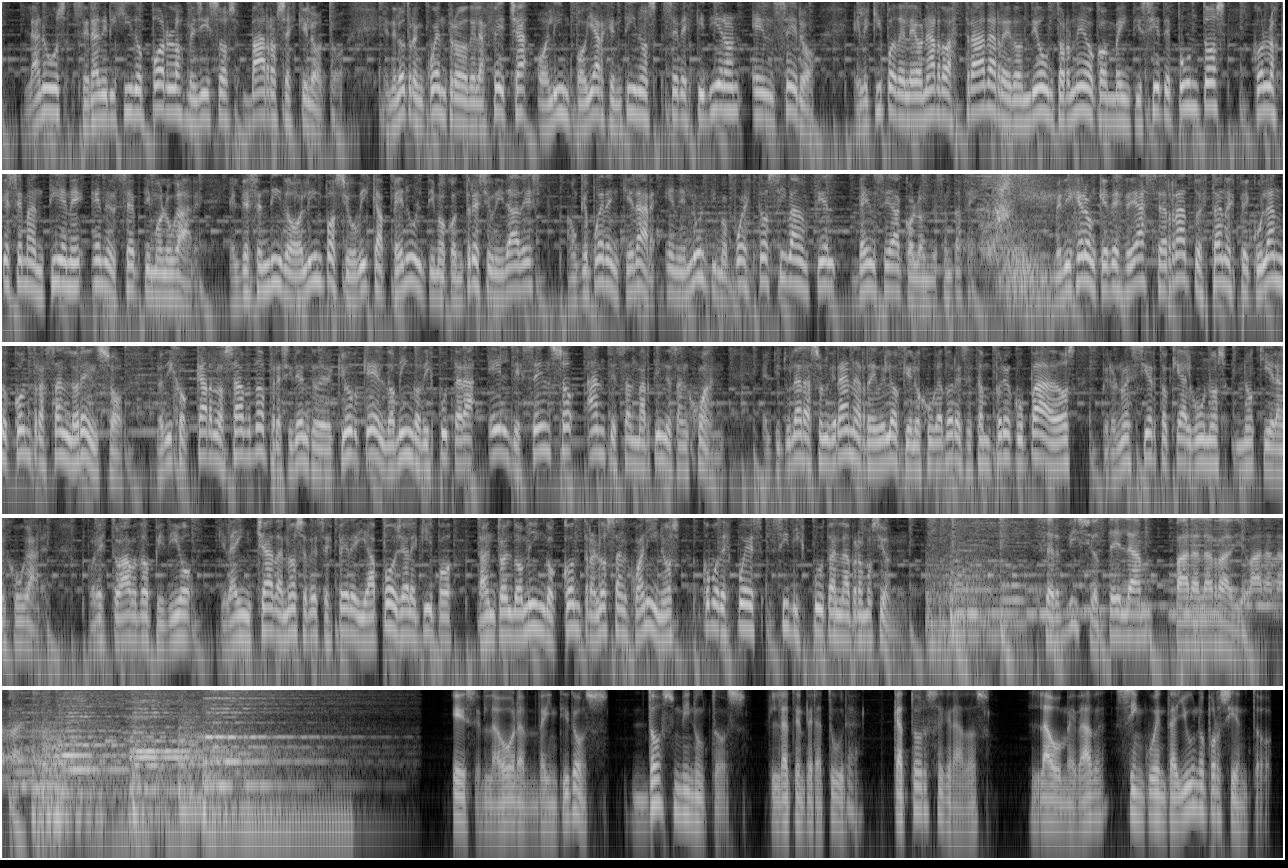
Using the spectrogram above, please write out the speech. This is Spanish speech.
пока. Lanús será dirigido por los mellizos Barros Esqueloto. En el otro encuentro de la fecha, Olimpo y Argentinos se despidieron en cero. El equipo de Leonardo Astrada redondeó un torneo con 27 puntos, con los que se mantiene en el séptimo lugar. El descendido Olimpo se ubica penúltimo con 13 unidades, aunque pueden quedar en el último puesto si Banfield vence a Colón de Santa Fe. Me dijeron que desde hace rato están especulando contra San Lorenzo. Lo dijo Carlos Abdo, presidente del club, que el domingo disputará el descenso ante San Martín de San Juan. El titular azulgrana reveló que los jugadores están preocupados, pero no es cierto que algunos no quieran jugar. Por esto Abdo pidió que la hinchada no se desespere y apoye al equipo tanto el domingo contra los sanjuaninos como después si disputan la promoción. Servicio Telam para la radio. Para la radio. Es la hora 22, 2 minutos. La temperatura 14 grados. La humedad 51%.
